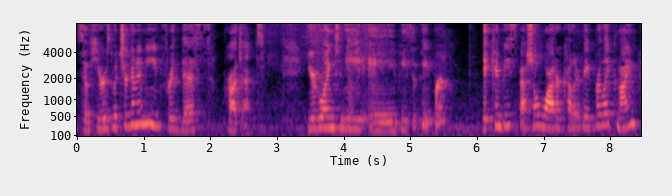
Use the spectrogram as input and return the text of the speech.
So here's what you're gonna need for this project. You're going to need a piece of paper. It can be special watercolor paper like mine.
